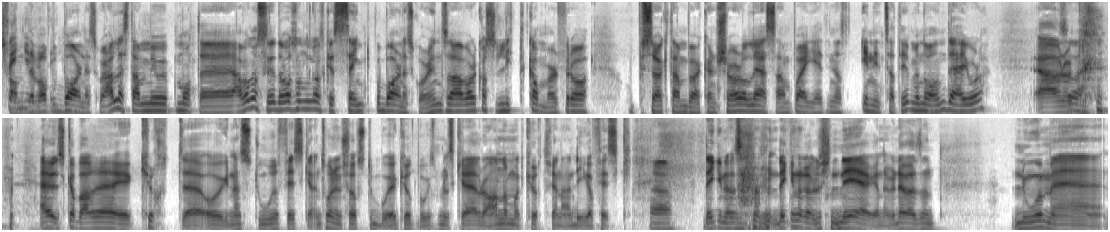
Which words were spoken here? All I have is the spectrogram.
slenger det var på barneskolen. Jeg leste dem jo på en måte jeg var ganske, Det var sånn ganske sent på barneskolen, så jeg var kanskje litt gammel for å oppsøke de bøkene sjøl og lese dem på eget initiativ, men det var det jeg gjorde. da. Ja, men Jeg husker bare Kurt eh, og den store fisken. Jeg tror det er den første bo- Kurt-boken som ble skrevet. Det handler om at Kurt finner en diger fisk. ja. Det er ikke noe, sånn, det er ikke noe revolusjonerende, men det var sånn noe med,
